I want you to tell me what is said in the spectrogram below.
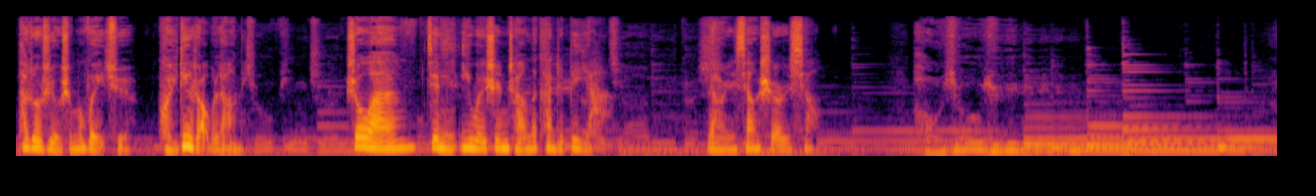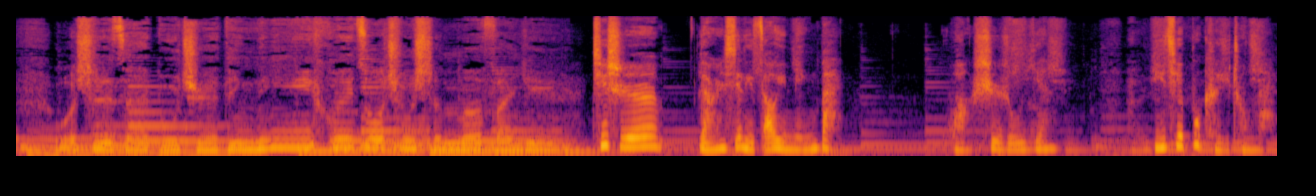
她若是有什么委屈，我一定饶不了你。”说完，建敏意味深长地看着碧雅，两人相视而笑。好犹豫，我实在不确定你会做出什么反应。其实。两人心里早已明白，往事如烟，一切不可以重来，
